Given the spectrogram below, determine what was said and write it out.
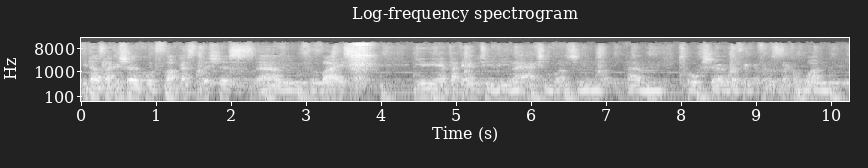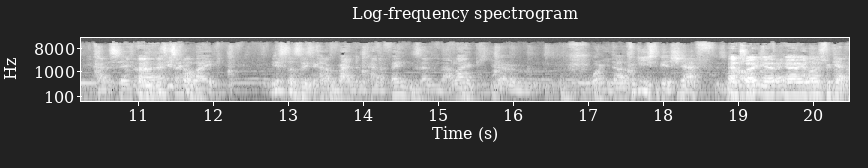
He does like a show called Fuck That's Delicious um, for Vice. He had like an MTV like Action Bronson um, talk show. I think, I think it was like a one kind of series. But Oh, he's just kind of like he just does these kind of random kind of things, and I like you know what he does. I think he used to be a chef as well. That's right, yeah, yeah, he and was. Forget an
